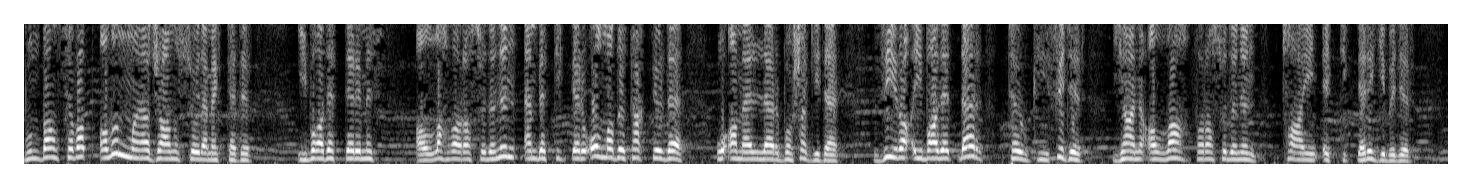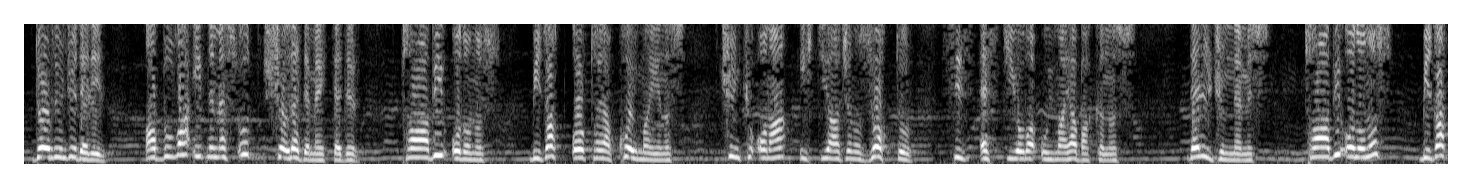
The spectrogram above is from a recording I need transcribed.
bundan sevap alınmayacağını söylemektedir. İbadetlerimiz Allah ve Resulünün emrettikleri olmadığı takdirde o ameller boşa gider. Zira ibadetler tevkifidir. Yani Allah ve Resulünün tayin ettikleri gibidir. Dördüncü delil. Abdullah İbni Mesud şöyle demektedir. Tabi olunuz, bidat ortaya koymayınız. Çünkü ona ihtiyacınız yoktur. Siz eski yola uymaya bakınız. Delil cümlemiz. Tabi olunuz, bidat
